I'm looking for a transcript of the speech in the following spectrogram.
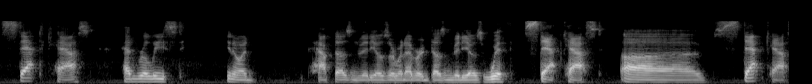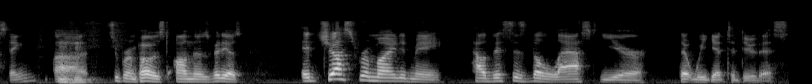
StatCast had released, you know, a half dozen videos or whatever, a dozen videos with StatCast, uh, StatCasting uh, mm-hmm. superimposed on those videos. It just reminded me how this is the last year that we get to do this.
